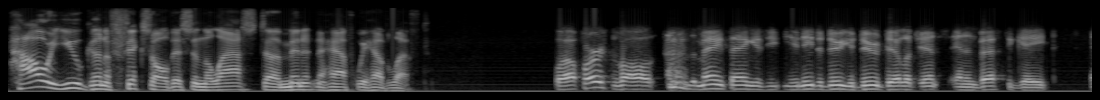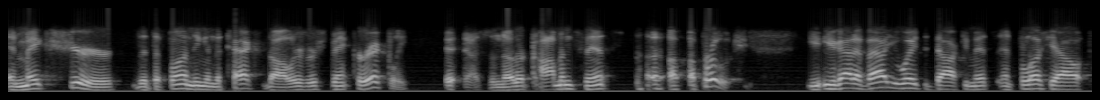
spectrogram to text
How are you going to fix all this in the last uh, minute and a half we have left? Well, first of all, the main thing is you, you need to do your due diligence and investigate and make sure that the funding and the tax dollars are spent correctly. It, that's another common sense approach. You, you got to evaluate the documents and flush out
